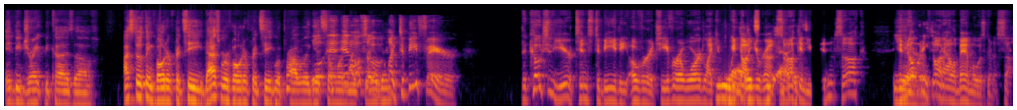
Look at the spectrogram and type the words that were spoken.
It'd be drink because of I still think voter fatigue. That's where voter fatigue would probably get well, someone. And, and like also, like to be fair, the coach of the year tends to be the overachiever award. Like yeah, we thought you were going to yeah, suck and you didn't suck, and yeah. nobody thought Alabama was going to suck.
